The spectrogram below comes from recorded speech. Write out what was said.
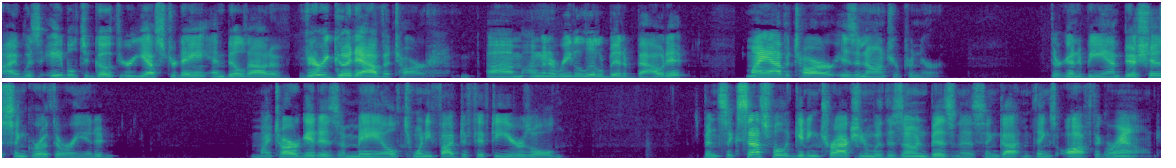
I was able to go through yesterday and build out a very good avatar. Um, I'm going to read a little bit about it. My avatar is an entrepreneur. They're going to be ambitious and growth oriented. My target is a male, 25 to 50 years old. He's been successful at getting traction with his own business and gotten things off the ground.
